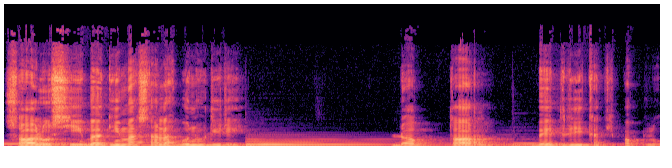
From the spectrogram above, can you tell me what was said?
Solusi bagi masalah bunuh diri Dr. Bedri Katipoklu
